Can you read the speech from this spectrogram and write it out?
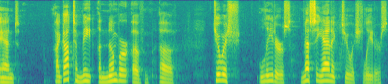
and I got to meet a number of uh, Jewish leaders, messianic Jewish leaders,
